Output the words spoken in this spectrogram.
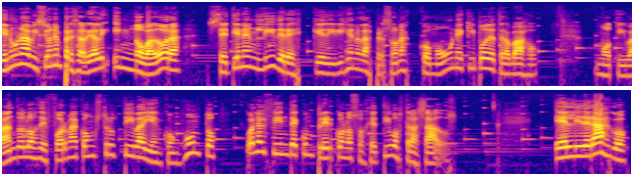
En una visión empresarial innovadora, se tienen líderes que dirigen a las personas como un equipo de trabajo, motivándolos de forma constructiva y en conjunto con el fin de cumplir con los objetivos trazados. El liderazgo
